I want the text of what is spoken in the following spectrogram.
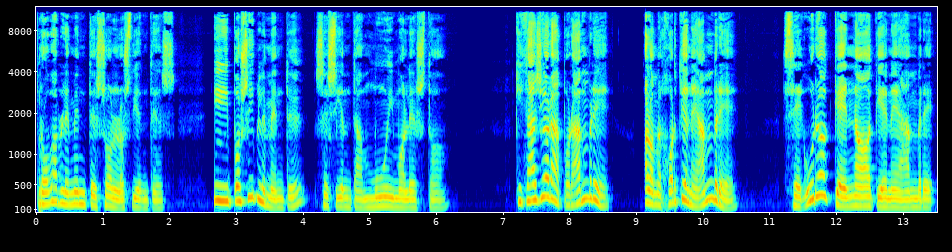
Probablemente son los dientes y posiblemente se sienta muy molesto. Quizás llora por hambre. A lo mejor tiene hambre. Seguro que no tiene hambre.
